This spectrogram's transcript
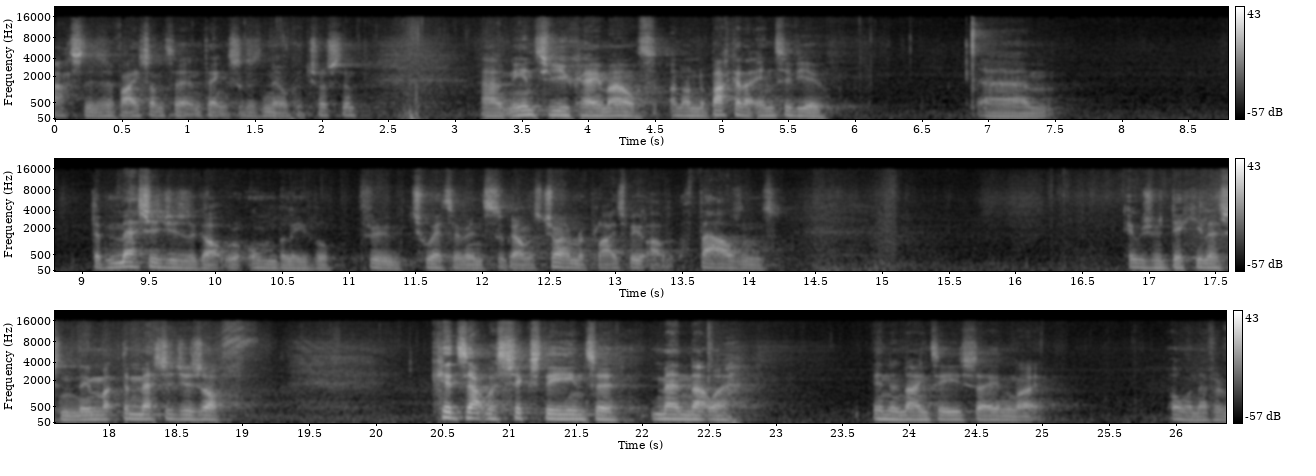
asked his advice on certain things because knew I could trust him. Um, the interview came out, and on the back of that interview, um, the messages I got were unbelievable through Twitter, Instagram. I was trying to reply to people, thousands. It was ridiculous. And the, the messages off kids that were 16 to men that were in the 90s saying like, oh, I never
